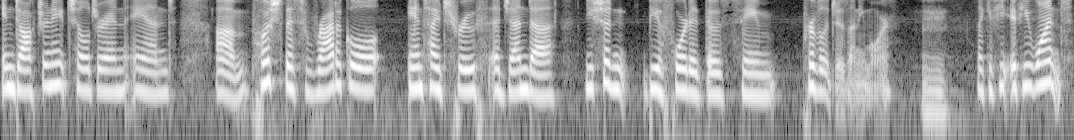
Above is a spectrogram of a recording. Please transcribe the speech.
indoctrinate children and um, push this radical anti-truth agenda, you shouldn't be afforded those same privileges anymore. Like if you if you want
